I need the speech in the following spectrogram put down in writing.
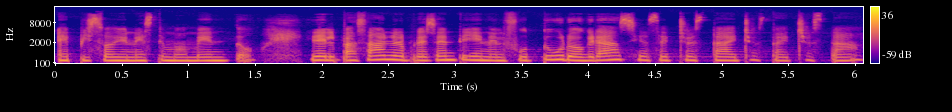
episodio en este momento, en el pasado, en el presente y en el futuro. Gracias, hecho está, hecho está, hecho está.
